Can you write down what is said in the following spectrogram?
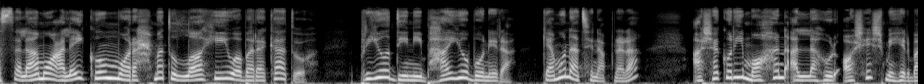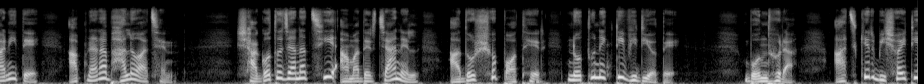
আসসালামু আলাইকুম ওরহমতুল্লাহি ওবরাকাত প্রিয় দিনী ভাই ও বোনেরা, কেমন আছেন আপনারা? আশা করি মহান আল্লাহর অশেষ মেহেরবাণীতে আপনারা ভালো আছেন। স্বাগত জানাচ্ছি আমাদের চ্যানেল আদর্শ পথের নতুন একটি ভিডিওতে। বন্ধুরা, আজকের বিষয়টি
